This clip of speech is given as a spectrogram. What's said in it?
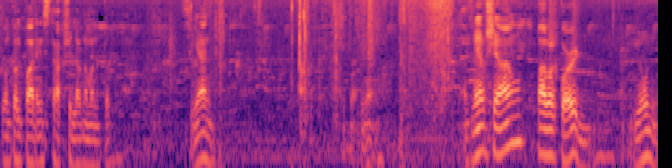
control pa instruction lang naman to. Yan. Yan. At meron siyang power cord. Yun.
